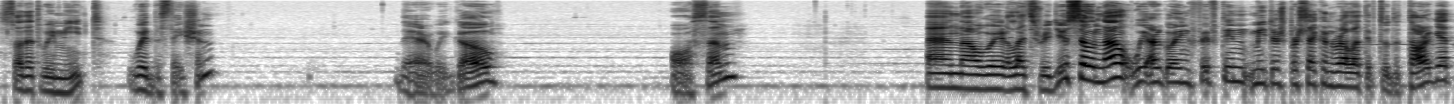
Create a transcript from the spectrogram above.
so that we meet with the station. There we go. Awesome. And now we let's reduce. So now we are going 15 meters per second relative to the target.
